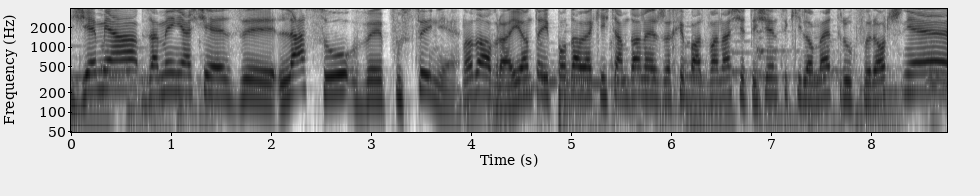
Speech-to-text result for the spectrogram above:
ziemia zamienia się z lasu w pustynię. No dobra, i on tutaj podał jakieś tam dane, że chyba 12 tysięcy kilometrów rocznie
